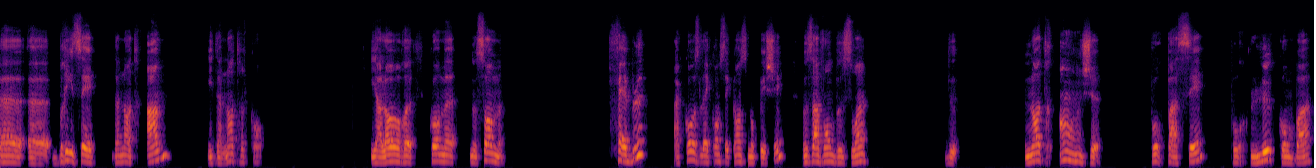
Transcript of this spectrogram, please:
euh, euh, brisés dans notre âme et dans notre corps. Et alors, euh, comme nous sommes faibles, à cause des conséquences de nos péchés, nous avons besoin de notre ange pour passer pour le combat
